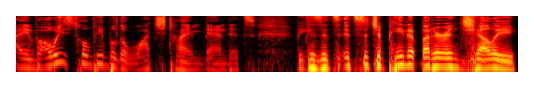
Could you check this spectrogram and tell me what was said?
I've always told people to watch Time Bandits because it's it's such a peanut butter and jelly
